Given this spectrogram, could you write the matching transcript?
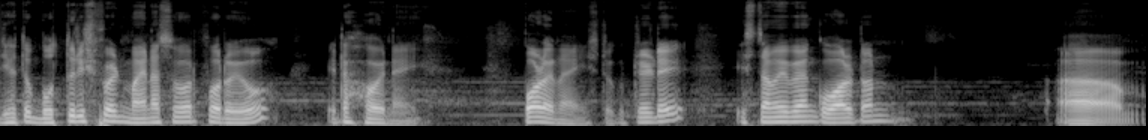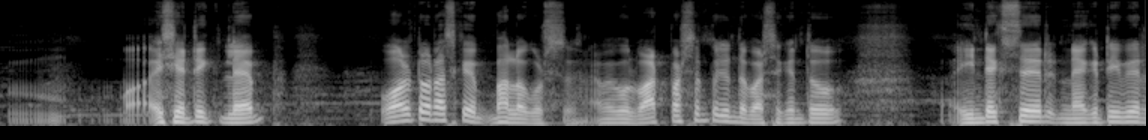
যেহেতু বত্রিশ পয়েন্ট মাইনাস হওয়ার পরেও এটা হয় নাই, পড়ে নাই স্টক ট্রেডে Islami bank, Walton Asiatic lab Walton আজকে ভালো করছে, আমি বলব আট পার্সেন্ট পর্যন্ত বাড়ছে, কিন্তু ইন্ডেক্সের নেগেটিভের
